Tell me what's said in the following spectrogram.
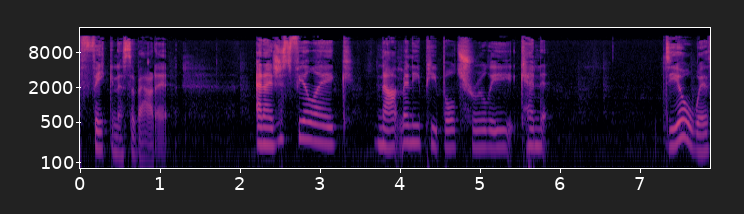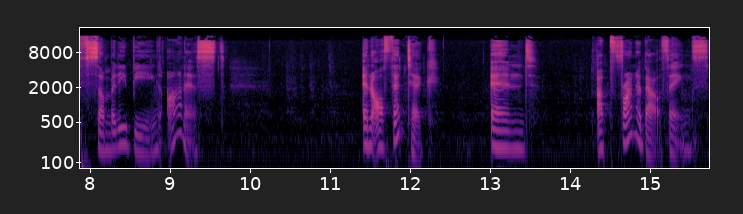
fakeness about it. And I just feel like not many people truly can deal with somebody being honest and authentic and upfront about things.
